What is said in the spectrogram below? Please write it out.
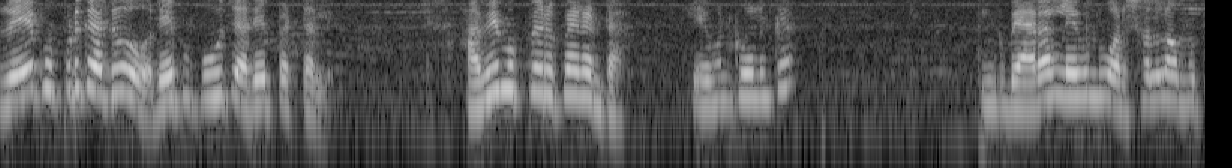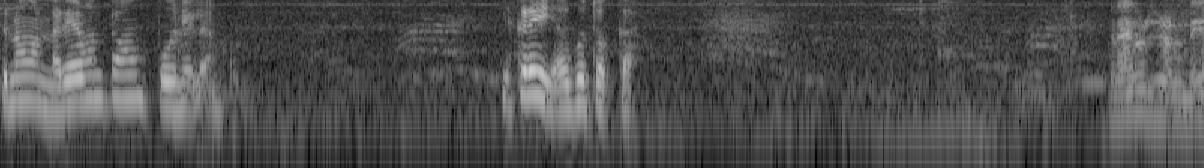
రేపు ఇప్పుడు కాదు. రేపు పూజ రేపు పెట్టాలి. అవే ముప్పై రూపాయలంట. ఏమనుకోవాలి ఇంకా? ఇంక బేరాలు లేవండి వర్షాల్లో అమ్ముతున్నాం అన్నారు. ఏమంటాం? పోనీలు అనుకో ఇక్కడే అగు తొక్క. వినాయకుడు చూడండి.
